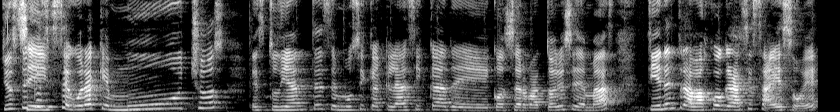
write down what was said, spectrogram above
Yo estoy casi segura que muchos estudiantes de música clásica de conservatorios y demás tienen trabajo gracias a eso, ¿eh?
